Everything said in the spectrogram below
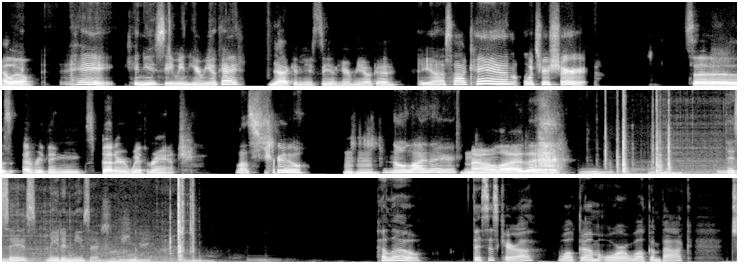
Hello. Hey, can you see me and hear me okay? Yeah, can you see and hear me okay? Yes, I can. What's your shirt? Says everything's better with ranch. That's true. Mm-hmm. No lie there. No lie there. This is Made in Music. Hello, this is Kara. Welcome or welcome back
